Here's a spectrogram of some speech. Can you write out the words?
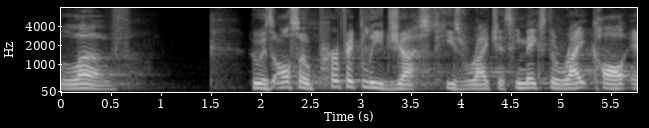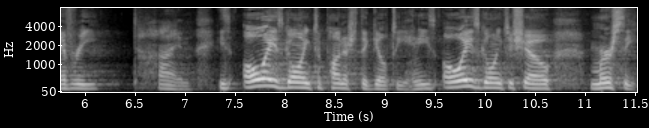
love, who is also perfectly just. He's righteous. He makes the right call every time. He's always going to punish the guilty, and he's always going to show mercy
